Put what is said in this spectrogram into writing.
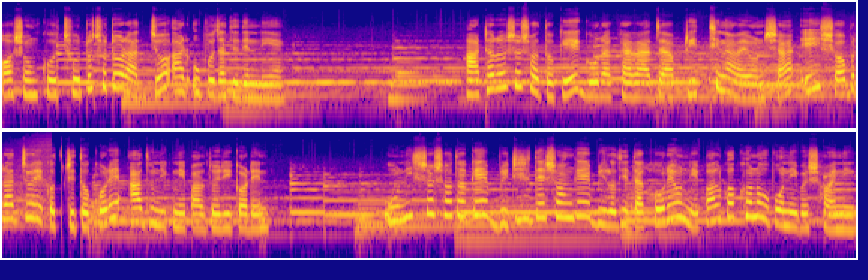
অসংখ্য ছোট ছোট রাজ্য আর উপজাতিদের নিয়ে। আঠারোশো শতকে গোরাখা রাজা পৃথ্বীনারায়ণ শাহ এই সব রাজ্য একত্রিত করে আধুনিক নেপাল তৈরি করেন। উনিশশো শতকে ব্রিটিশদের সঙ্গে বিরোধিতা করেও নেপাল কখনো উপনিবেশ হয়নি।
